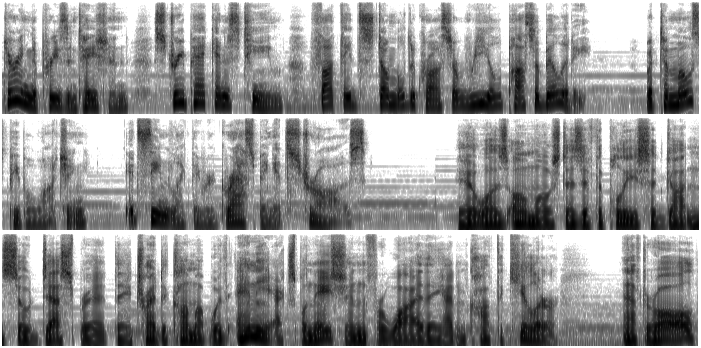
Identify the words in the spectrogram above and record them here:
During the presentation, Striepeke and his team thought they'd stumbled across a real possibility. But to most people watching, it seemed like they were grasping at straws. It was almost as if the police had gotten so desperate they tried to come up with any explanation for why they hadn't caught the killer. After all,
